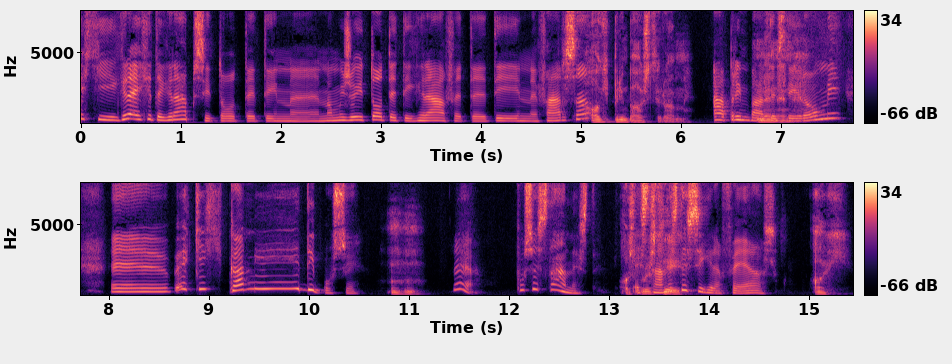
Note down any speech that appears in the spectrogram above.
έχει, έχετε γράψει τότε την, ε, νομίζω ή τότε τη γράφετε την φάρσα; Όχι πριν πάω στη Ρώμη Α, πριν πάτε ναι, ναι, στη ναι. Ρώμη. Ε, ε, και έχει κάνει εντύπωση. Mm-hmm. Ωραία. Πώς αισθάνεστε; Ως αισθάνεστε συγγραφέας; Όχι.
